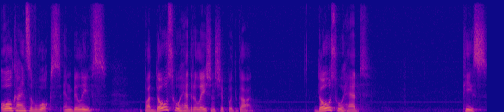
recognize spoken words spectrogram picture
all kinds of walks and beliefs. But those who had relationship with God, those who had peace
